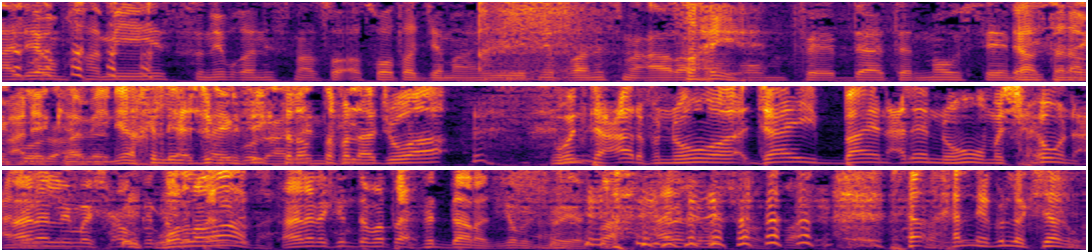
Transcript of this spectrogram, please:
اليوم خميس ونبغى نسمع اصوات الجماهير نبغى نسمع آرائهم في بداية الموسم. يا سلام عليك امين يا أخي اللي يعجبني فيك تلطف الأجواء وأنت عارف إنه هو جاي باين عليه إنه هو مشحون عليه. أنا اللي مشحون كنت والله واضح. أنا اللي كنت بطيح في الدرج قبل شوية صح. أنا اللي مشحون صح. لا خليني أقول لك شغلة.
